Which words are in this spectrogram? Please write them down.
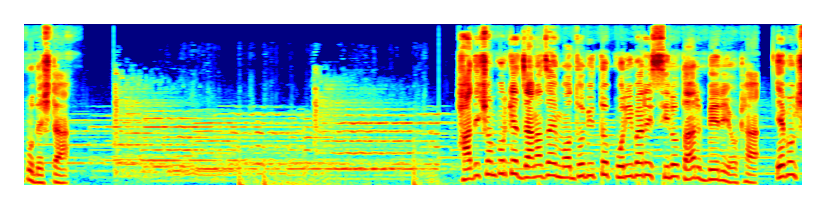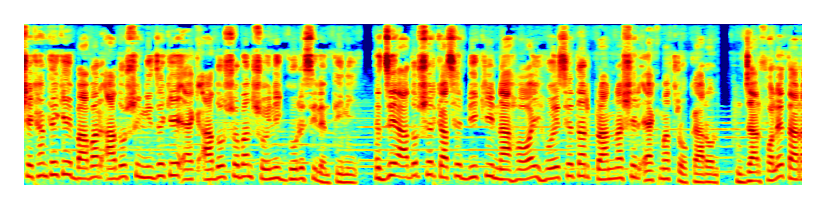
উপদেষ্টা। হাদি সম্পর্কে জানা যায়, মধ্যবিত্ত পরিবারে ছিল তার বেড়ে ওঠা এবং সেখান থেকে বাবার আদর্শে নিজেকে এক আদর্শবান সৈনিক গড়েছিলেন তিনি। যে আদর্শের কাছে বিক্রি না হওয়াই হয়েছে তার প্রাণনাশের একমাত্র কারণ। যার ফলে তার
